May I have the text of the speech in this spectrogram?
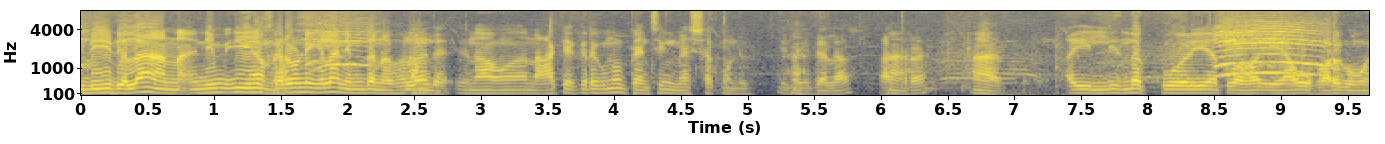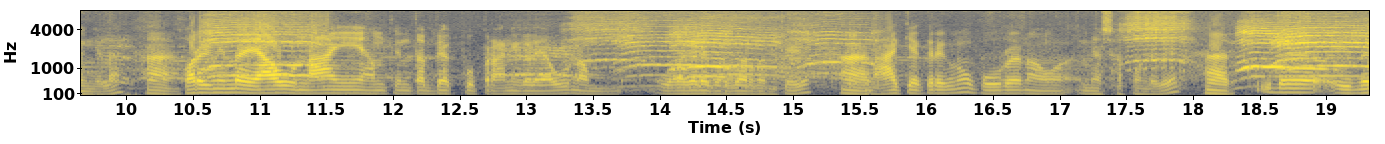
ಇದು ಇದೆಲ್ಲ ನಿಮ್ ಈ ಸರೌಂಡಿಂಗ್ ಎಲ್ಲ ನಿಮ್ದ. ನಾವು ನಾಲ್ಕು ಎಕರೆಗೂ ಪೆನ್ಸಿಂಗ್ ಮೆಶ್ ಹಾಕೊಂಡಿವಿ. ಇದು ಇದೆಲ್ಲ ಆ ಇಲ್ಲಿಂದ ಕೋಳಿ ಅಥವಾ ಯಾವ ಹೊರಗೆ ಹೋಗಂಗಿಲ್ಲ. ಹೊರಗಿನಿಂದ ಯಾವ ನಾಯಿ ಅಂತಿಂತ ಬೆಕ್ಕು ಪ್ರಾಣಿಗಳು ಯಾವ ನಮ್ಮ ಒಳಗಡೆ ಬರಬಾರ್ದು ಅಂತೇಳಿ ನಾಲ್ಕು ಎಕರೆಗೂ ಪೂರ ನಾವು ಮೆಸ್ ಹಾಕೊಂಡಿವಿ ಇದು ಇದು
